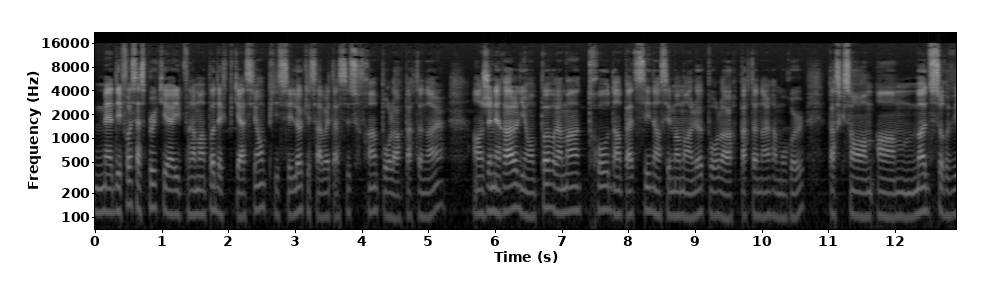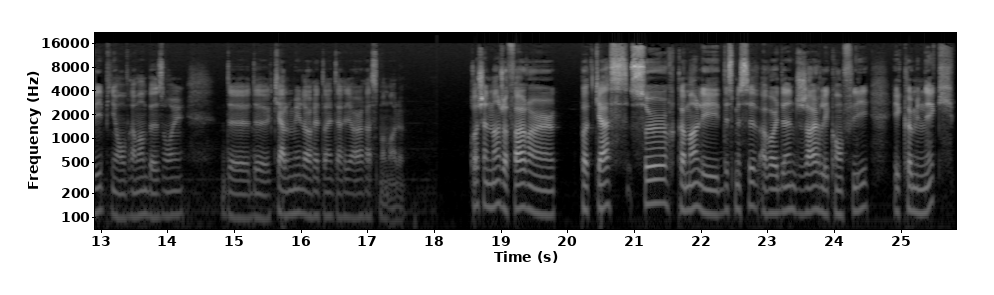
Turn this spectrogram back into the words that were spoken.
Mais des fois, ça se peut qu'il n'y ait vraiment pas d'explication, puis c'est là que ça va être assez souffrant pour leur partenaire. En général, ils n'ont pas vraiment trop d'empathie dans ces moments-là pour leur partenaire amoureux, parce qu'ils sont en, en, mode survie, puis ils ont vraiment besoin de, calmer leur état intérieur à ce moment-là. Prochainement, je vais faire un podcast sur comment les dismissive avoidant gèrent les conflits et communiquent.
